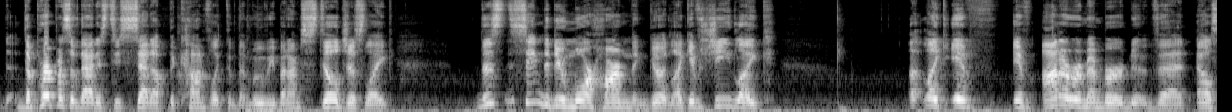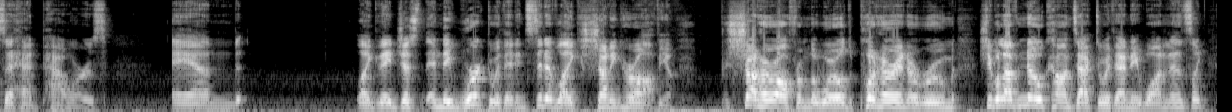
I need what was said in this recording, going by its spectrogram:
The purpose of that is to set up the conflict of the movie, but I'm still just like, this seemed to do more harm than good. Like if she like, uh, like if if Anna remembered that Elsa had powers and like they just and they worked with it instead of like shutting her off, you know, shut her off from the world, put her in a room, she will have no contact with anyone and it's like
